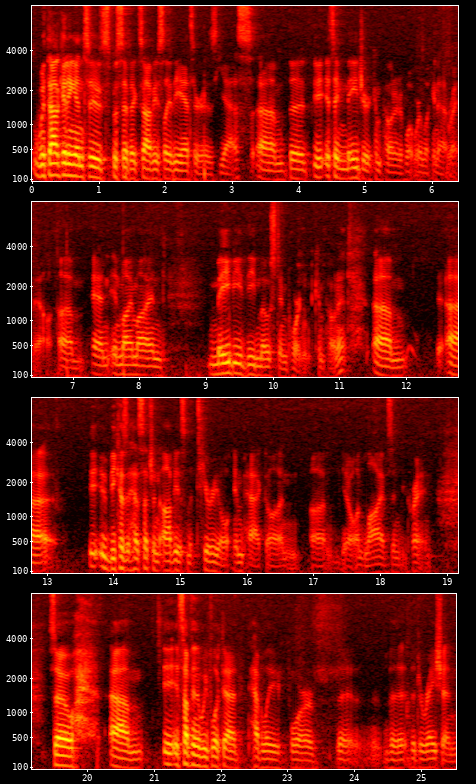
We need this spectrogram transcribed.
without getting into specifics, obviously the answer is yes. Um, the, it's a major component of what we're looking at right now. Um, and in my mind, maybe the most important component um, uh, i- i- because it has such an obvious material impact on, on, you know, on lives in Ukraine. So um, i- it's something that we've looked at heavily for the, the, the duration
